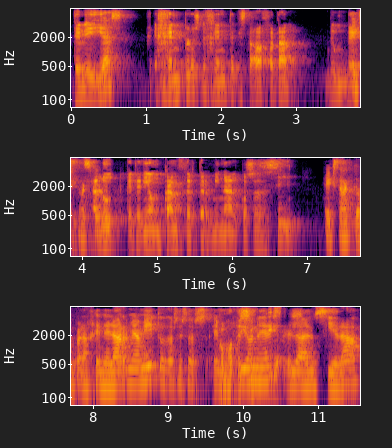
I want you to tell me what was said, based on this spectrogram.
te veías ejemplos de gente que estaba fatal, de, de salud, que tenía un cáncer terminal, cosas así. Exacto, para generarme a mí todas esas emociones, la ansiedad,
